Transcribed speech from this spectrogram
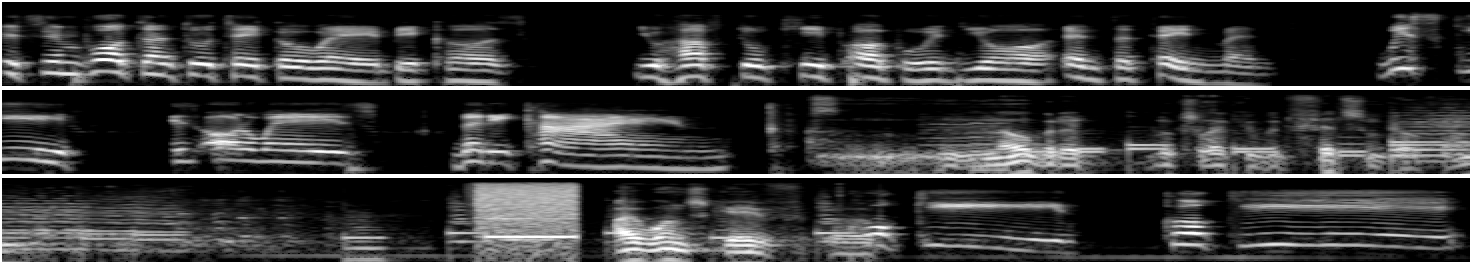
it's important to take away because you have to keep up with your entertainment. Whiskey is always very kind. No, but it looks like it would fit some cocaine. I once gave uh, Cocaine, cocaine.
